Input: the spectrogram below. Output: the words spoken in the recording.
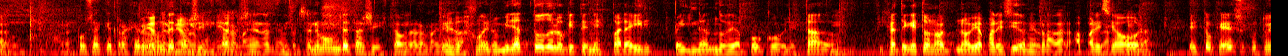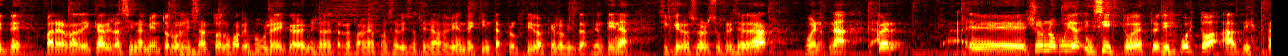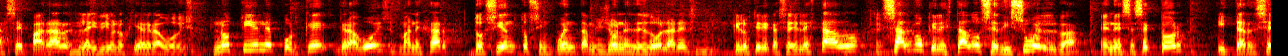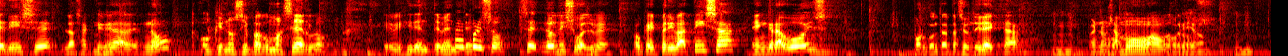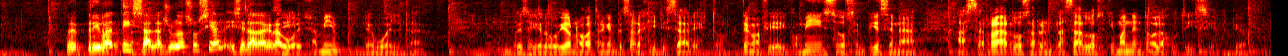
Pues hay que trajeron un detallista la mañana. Tenemos un detallista ahora a la mañana. Pero bueno, mirá todo lo que tenés para ir peinando de a poco el Estado. Mm. Fíjate que esto no, había aparecido en el radar, aparece ahora. ¿Esto qué es? Un de, para erradicar el hacinamiento, urbanizar mm. todos los barrios populares y crear millones de terrenos familiares con servicios destinados de vivienda y quintas productivas, que es lo que visita Argentina, si quieren resolver su crisis de edad. Bueno, nada, a ver, eh, yo no voy a, insisto, eh, estoy mm. dispuesto a, separar la mm. ideología Grabois. No tiene por qué Grabois manejar 250 millones de dólares mm. que los tiene que hacer el Estado, salvo que el Estado se disuelva en ese sector y tercerice las actividades, ¿no? O que no sepa cómo hacerlo, evidentemente. por eso, se lo disuelve. Ok, privatiza en Grabois por contratación directa, pues nos llamó a otros. Privatiza la ayuda social y se la da a Grabois. a mí, de vuelta, me parece que el gobierno va a tener que empezar a agilizar esto. Temas fideicomisos, empiecen a, cerrarlos, a reemplazarlos y manden toda la justicia.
